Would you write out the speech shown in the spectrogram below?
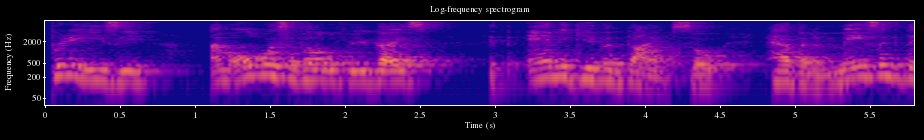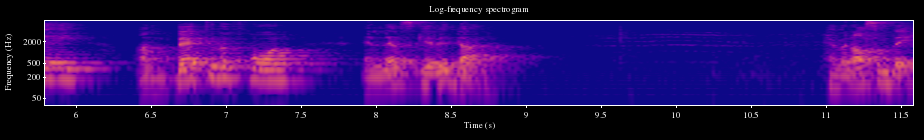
Pretty easy. I'm always available for you guys at any given time. So have an amazing day. I'm back to the phone and let's get it done. Have an awesome day.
